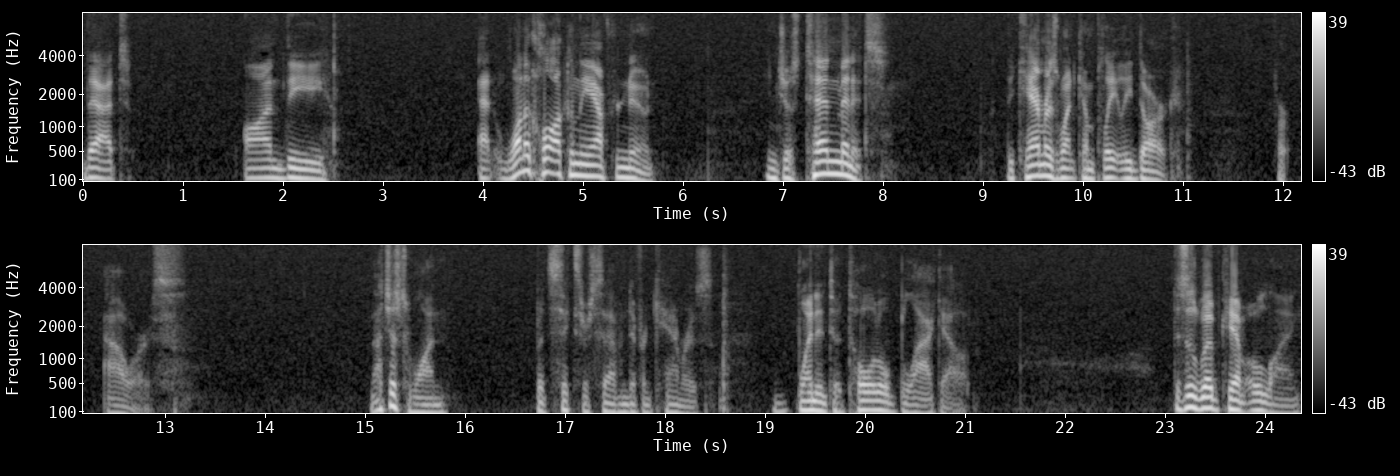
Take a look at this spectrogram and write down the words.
that on the at one o'clock in the afternoon, in just 10 minutes, the cameras went completely dark for hours. Not just one, but six or seven different cameras went into total blackout. This is webcam O-line.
